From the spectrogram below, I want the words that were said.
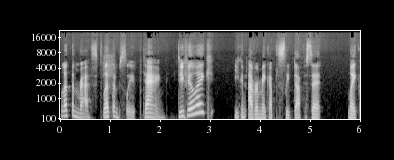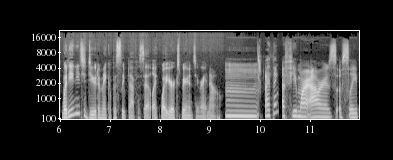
Let them rest. Let them sleep. Dang. Do you feel like you can ever make up the sleep deficit? Like, what do you need to do to make up a sleep deficit? Like what you're experiencing right now? Mm, I think a few more hours of sleep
